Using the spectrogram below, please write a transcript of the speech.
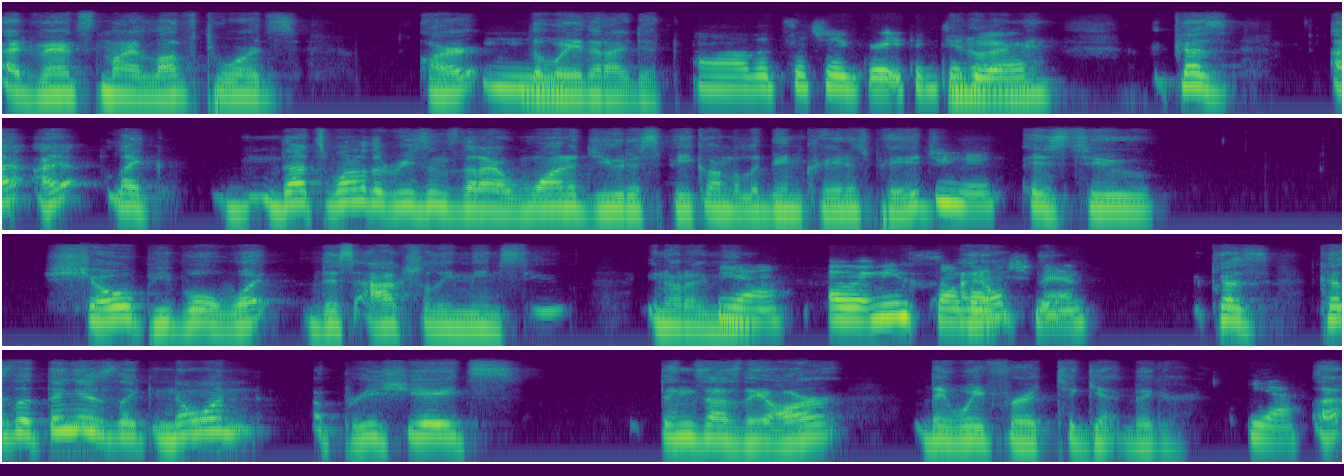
advanced my love towards art mm. the way that I did. Oh, that's such a great thing to you know hear. I mean? Because I, I like that's one of the reasons that I wanted you to speak on the Libyan Creatives page mm-hmm. is to show people what this actually means to you. You know what I mean? Yeah. Oh, it means so much, man because because the thing is like no one appreciates things as they are they wait for it to get bigger yeah uh,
